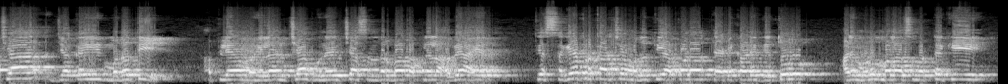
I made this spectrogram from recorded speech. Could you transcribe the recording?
सरकारच्या ज्या काही मदती आपल्या महिलांच्या गुन्ह्यांच्या संदर्भात आपल्याला हव्या आहेत ते सगळ्या प्रकारच्या मदती आपण त्या ठिकाणी देतो. आणि म्हणून मला असं वाटतं की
